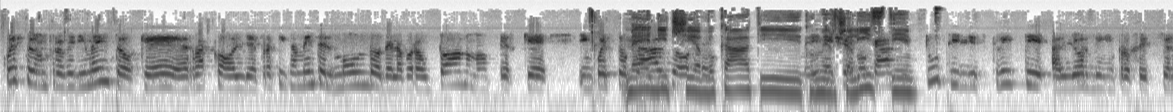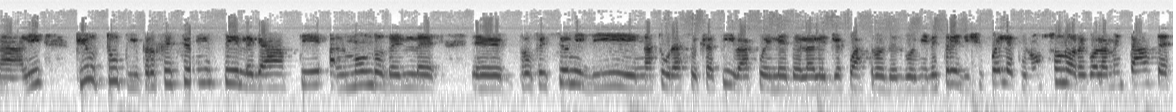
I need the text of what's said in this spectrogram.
Questo è un provvedimento che raccoglie praticamente il mondo del lavoro autonomo perché in questo medici, caso avvocati, commercialisti, avvocati, tutti gli iscritti agli ordini professionali, più tutti i professionisti legati al mondo delle eh, professioni di natura associativa, quelle della legge 4 del 2013, quelle che non sono regolamentate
